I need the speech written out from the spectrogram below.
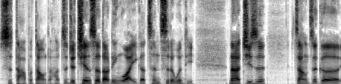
是达不到的？哈，这就牵涉到另外一个层次的问题。那其实长这个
